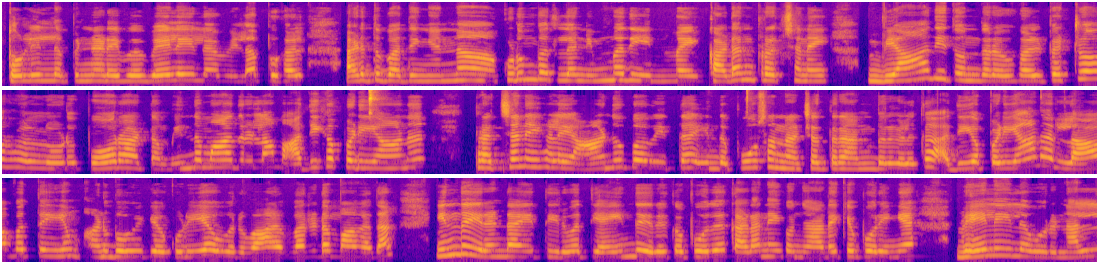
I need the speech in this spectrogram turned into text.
தொழில்ல பின்னடைவு வேலையில இழப்புகள் அடுத்து பாத்தீங்கன்னா குடும்பத்துல நிம்மதியின்மை கடன் பிரச்சனை வியாதி தொந்தரவுகள் பெற்றோர்களோட போராட்டம் இந்த மாதிரி எல்லாம் அதிகப்படியான பிரச்சனைகளை அனுபவித்த இந்த பூச நட்சத்திர அன்பர்களுக்கு அதிகப்படியான லாபத்தையும் அனுபவிக்கக்கூடிய ஒரு வருடமாக தான் இந்த இரண்டாயிரத்தி இருபத்தி ஐந்து இருக்க போது கடனை கொஞ்சம் அடைக்க போறீங்க. வேலையில ஒரு நல்ல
